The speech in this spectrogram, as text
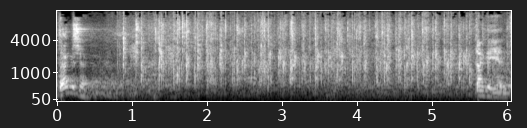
Dankeschön. Danke, Jens.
